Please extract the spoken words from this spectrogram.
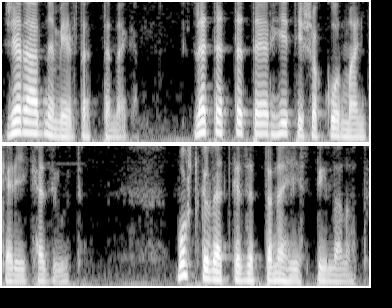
Gerard nem értette meg. Letette terhét, és a kormánykerékhez ült. Most következett a nehéz pillanat.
